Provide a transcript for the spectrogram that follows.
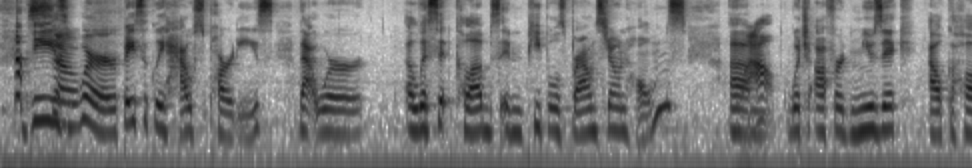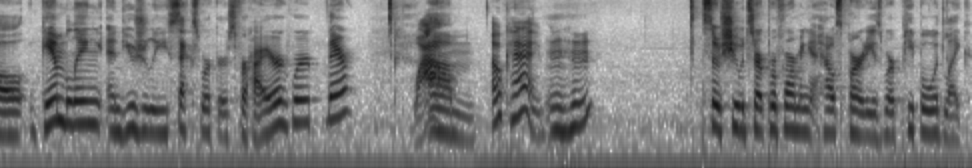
These So- were basically house parties that were illicit clubs in people's brownstone homes. Um, Wow. Which offered music, alcohol, gambling, and usually sex workers for hire were there. wow. Um, okay. so she would start performing at house parties where people would like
